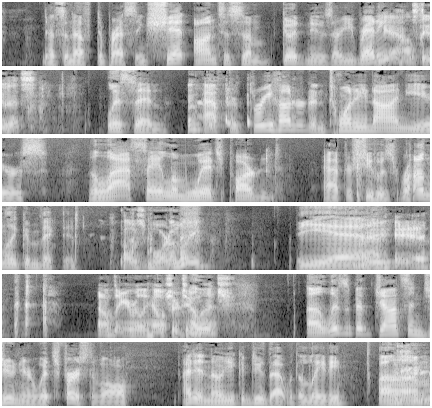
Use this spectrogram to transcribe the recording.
that's enough depressing shit. On to some good news. Are you ready? Yeah. Let's do this. Listen, after 329 years, the last Salem witch pardoned after she was wrongly convicted. Post mortemly. Yeah. yeah. I don't think it really helps her too Oh. much. Elizabeth Johnson Jr., which, first of all, I didn't know you could do that with a lady. Um,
